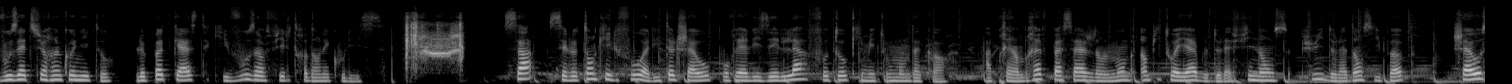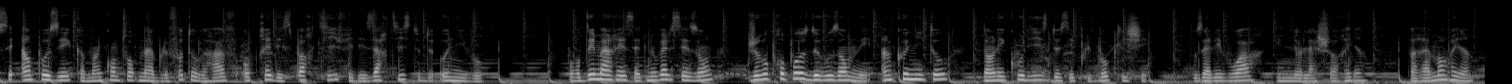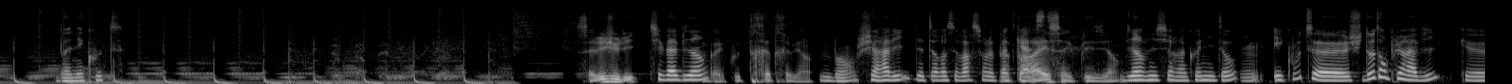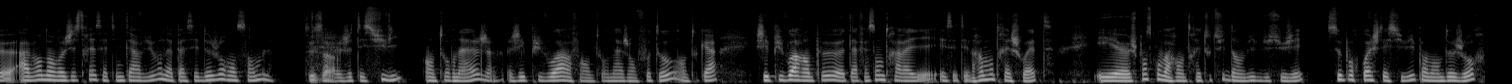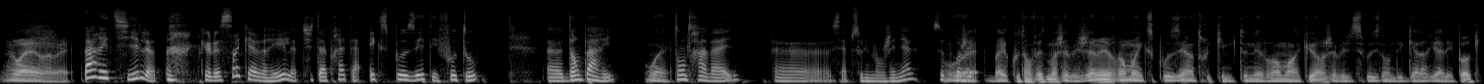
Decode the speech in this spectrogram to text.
Vous êtes sur Incognito, le podcast qui vous infiltre dans les coulisses. Ça, c'est le temps qu'il faut à Little Chao pour réaliser la photo qui met tout le monde d'accord. Après un bref passage dans le monde impitoyable de la finance puis de la danse hip-hop, Chao s'est imposé comme incontournable photographe auprès des sportifs et des artistes de haut niveau. Pour démarrer cette nouvelle saison, je vous propose de vous emmener incognito dans les coulisses de ses plus beaux clichés. Vous allez voir, il ne lâche rien, vraiment rien. Bonne écoute. Salut Julie. Tu vas bien? Bah écoute, très très bien. Bon, je suis ravie de te recevoir sur le Bah, podcast. pareil, c'est avec plaisir. Bienvenue sur Incognito. Écoute, euh, je suis d'autant plus ravie que avant d'enregistrer cette interview, on a passé deux jours ensemble. C'est ça. Euh, Je t'ai suivi en tournage. J'ai pu voir, enfin en tournage en photo en tout cas, j'ai pu voir un peu euh, ta façon de travailler et c'était vraiment très chouette. Et euh, je pense qu'on va rentrer tout de suite dans le vif du sujet. Ce pourquoi je t'ai suivi pendant deux jours. Ouais, ouais, ouais. Paraît-il que le 5 avril, tu t'apprêtes à exposer tes photos euh, dans Paris, Ouais. ton travail. Euh, c'est absolument génial ce projet. Ouais. Bah écoute, en fait, moi, j'avais jamais vraiment exposé un truc qui me tenait vraiment à cœur. J'avais exposé dans des galeries à l'époque.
